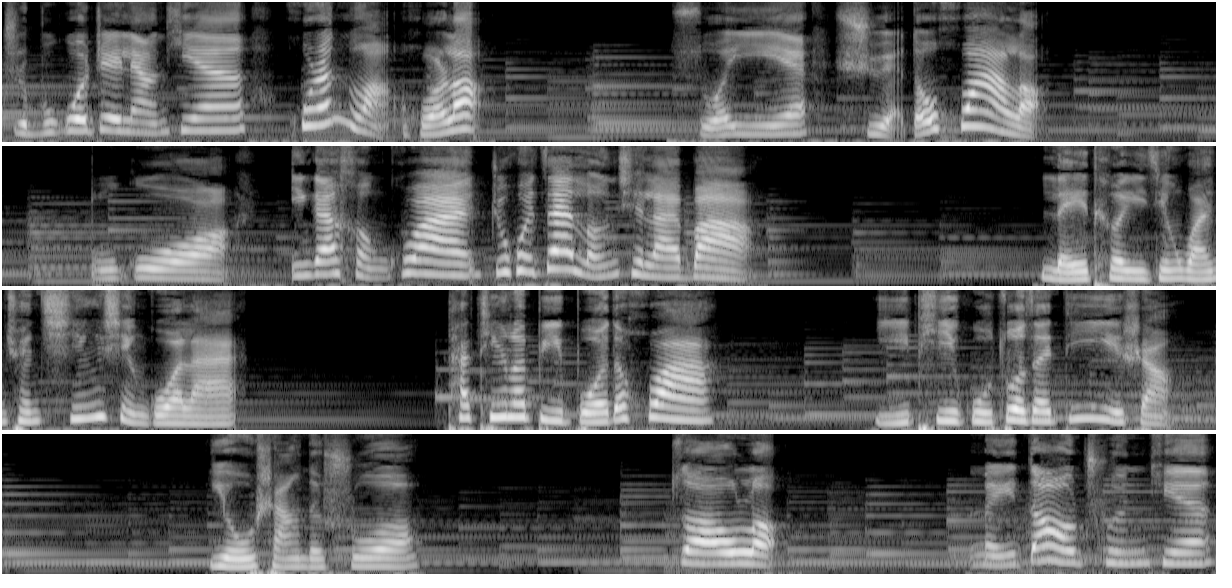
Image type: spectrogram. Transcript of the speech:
只不过这两天忽然暖和了，所以雪都化了。不过应该很快就会再冷起来吧。雷特已经完全清醒过来，他听了比伯的话，一屁股坐在地上，忧伤地说：“糟了，没到春天。”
